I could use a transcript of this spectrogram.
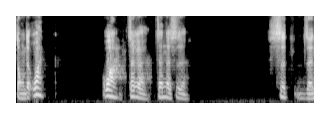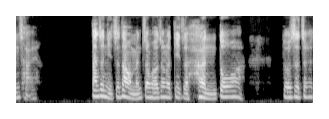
懂得万。哇，这个真的是是人才。但是你知道，我们生活中的弟子很多啊，都是这个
